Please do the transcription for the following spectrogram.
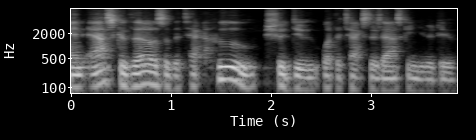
and ask those of the text who should do what the text is asking you to do.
